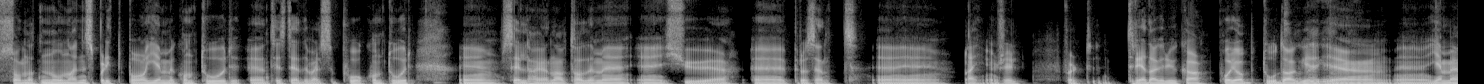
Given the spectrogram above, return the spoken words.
sånn at noen har en splitt på hjemmekontor, eh, tilstedeværelse på kontor. Eh, selv har jeg en avtale med eh, 20 eh, Nei, unnskyld. For tre dager i uka på jobb, to dager hjemme. eh, eh, hjemme.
